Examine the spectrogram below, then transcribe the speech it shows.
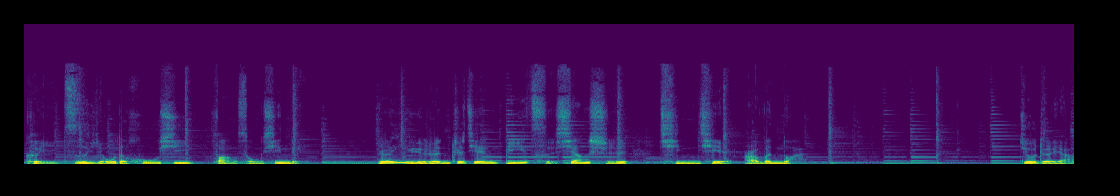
可以自由的呼吸，放松心灵。人与人之间彼此相识，亲切而温暖。就这样，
